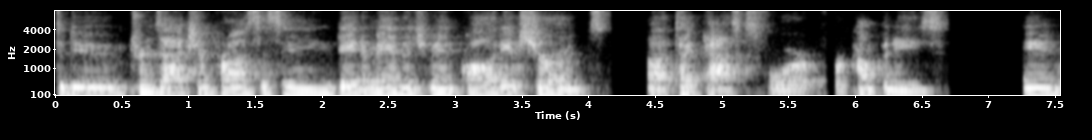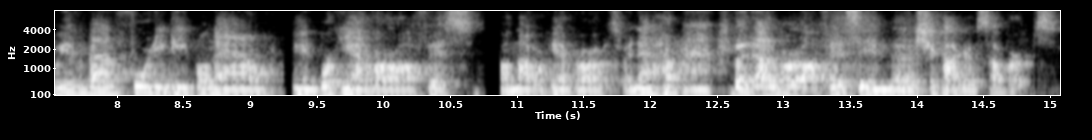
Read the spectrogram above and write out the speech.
to do transaction processing, data management, quality assurance, uh, type tasks for, for companies. And we have about 40 people now and working out of our office, well, not working out of our office right now, but out of our office in the Chicago suburbs.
